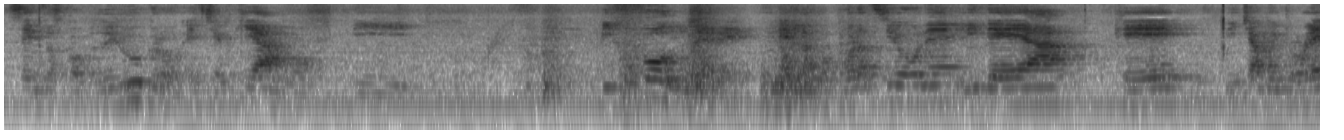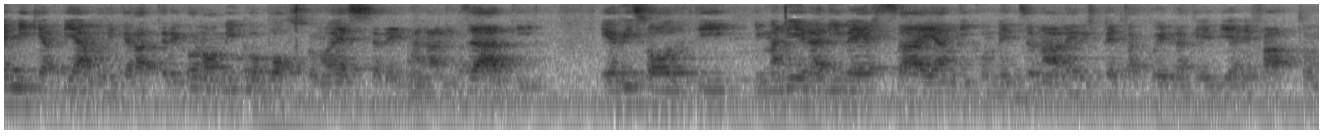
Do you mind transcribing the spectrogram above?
senza scopo di lucro e cerchiamo di diffondere nella popolazione l'idea che diciamo, i problemi che abbiamo di carattere economico possono essere analizzati e risolti in maniera diversa e anticonvenzionale rispetto a quella che viene fatto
